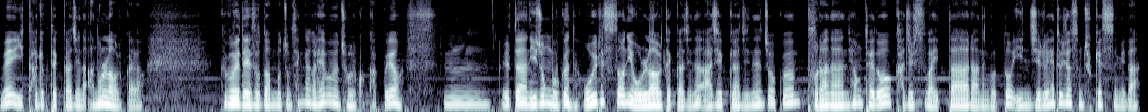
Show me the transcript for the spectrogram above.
왜 이 가격대까지는 안 올라올까요? 그거에 대해서도 한번 좀 생각을 해보면 좋을 것 같고요. 음, 일단 이 종목은 5일선이 올라올 때까지는 아직까지는 조금 불안한 형태도 가질 수가 있다라는 것도 인지를 해두셨으면 좋겠습니다.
